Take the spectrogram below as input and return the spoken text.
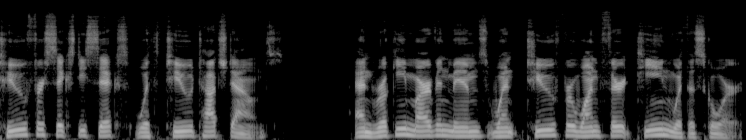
2 for 66 with two touchdowns. And rookie Marvin Mims went 2 for 113 with a score,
